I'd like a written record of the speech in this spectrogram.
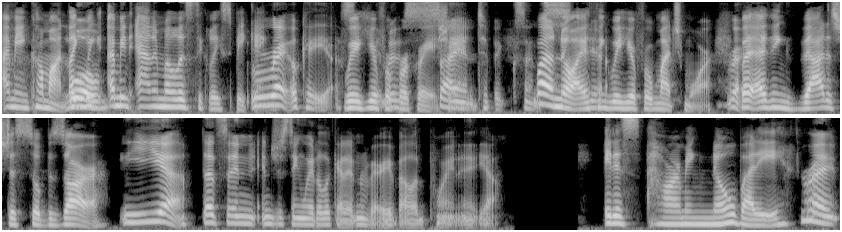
I mean, come on. Like, we, I mean, animalistically speaking. Right. Okay. Yes. We're here for a procreation. Scientific sense. Well, no, I Yeah. think we're here for much more. Right. But I think that is just so bizarre. Yeah, that's an interesting way to look at it and a very valid point. Uh, Yeah. It is harming nobody Right.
